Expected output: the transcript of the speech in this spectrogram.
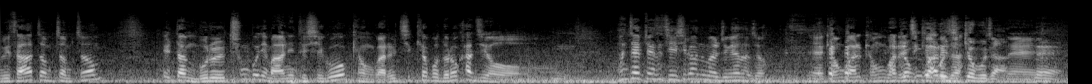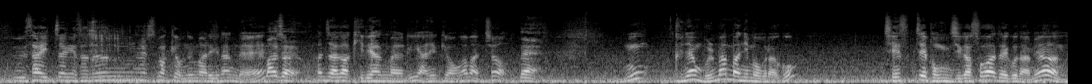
의사, 점점점, 일단 물을 충분히 많이 드시고 경과를 지켜보도록 하지요. 음. 환자 입장에서 제일 싫어하는 말 중에 하나죠. 네, 경과를, 경과를, 경과를 지켜보자. 지켜보자. 네. 네. 의사 입장에서는 할 수밖에 없는 말이긴 한데. 맞아요. 환자가 기대한 말이 아닐 경우가 많죠. 네. 응? 그냥 물만 많이 먹으라고? 제습제 봉지가 소화되고 나면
